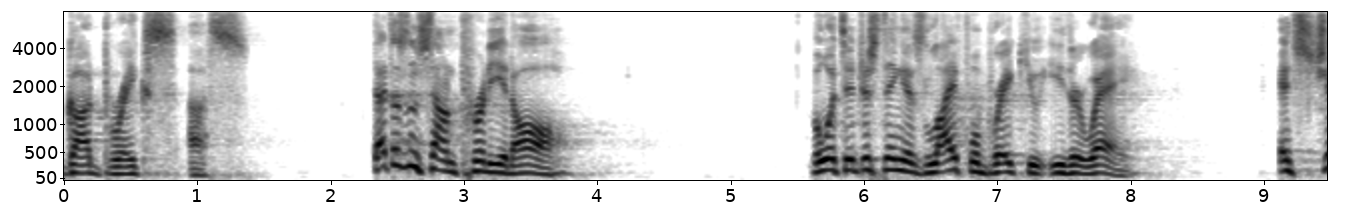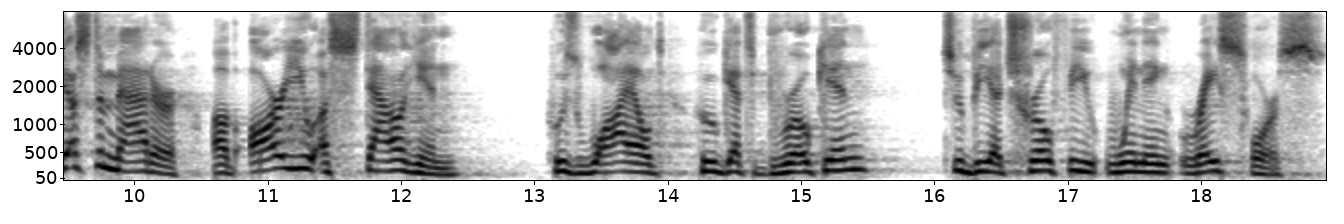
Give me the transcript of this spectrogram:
God breaks us. That doesn't sound pretty at all. But what's interesting is life will break you either way. It's just a matter of are you a stallion who's wild, who gets broken to be a trophy winning racehorse?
